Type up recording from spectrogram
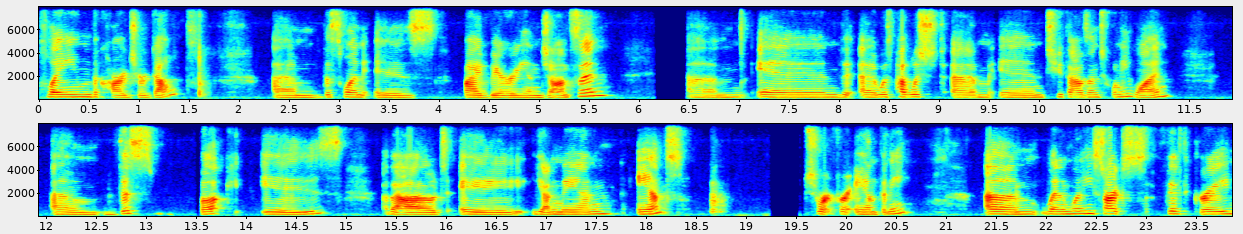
Playing the Cards You're Dealt. Um, this one is by Varian Johnson um, and uh, was published um, in 2021. Um, this book is about a young man, Ant, short for Anthony. Um, when when he starts fifth grade,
